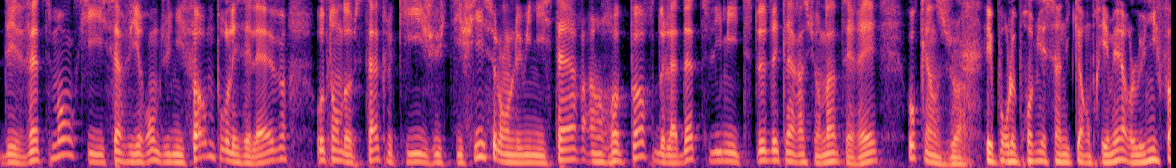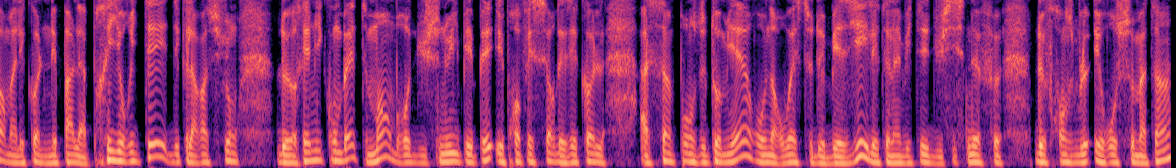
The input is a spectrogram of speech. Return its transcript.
des vêtements qui serviront d'uniforme pour les élèves. Autant d'obstacles qui justifient, selon le ministère, un report de la date limite de déclaration d'intérêt au 15 juin. Et pour le premier syndicat en primaire, l'uniforme à l'école n'est pas la priorité. Déclaration de Rémi Combette, membre du SNUIPP et professeur des écoles à saint Ponce de Thomière, au nord-ouest de Béziers. Il était l'invité du 6-9 de France Bleu Héros ce matin.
